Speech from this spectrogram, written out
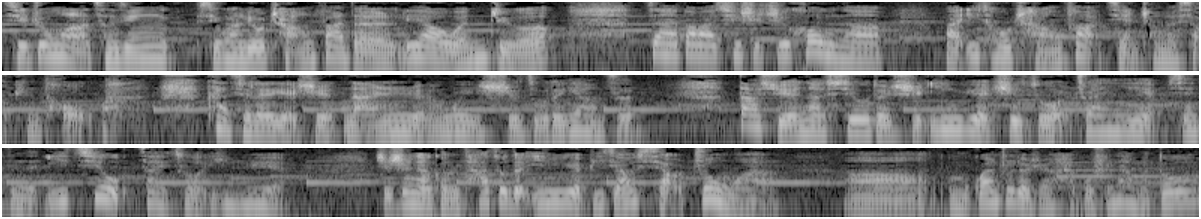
其中啊，曾经喜欢留长发的廖文哲，在爸爸去世之后呢，把一头长发剪成了小平头，看起来也是男人味十足的样子。大学呢修的是音乐制作专业，现在呢依旧在做音乐，只是呢可能他做的音乐比较小众啊，啊，我们关注的人还不是那么多。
